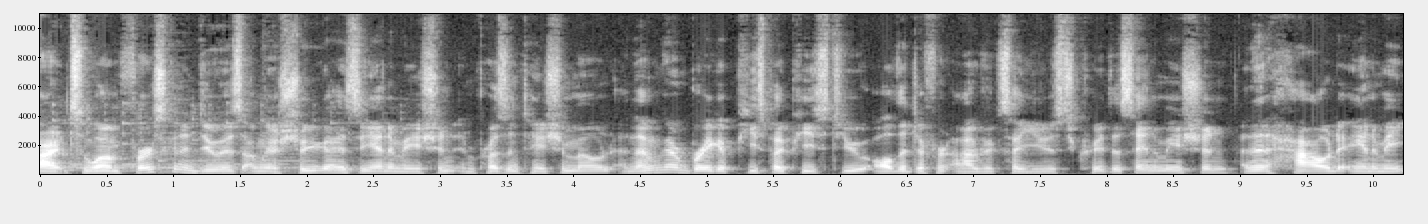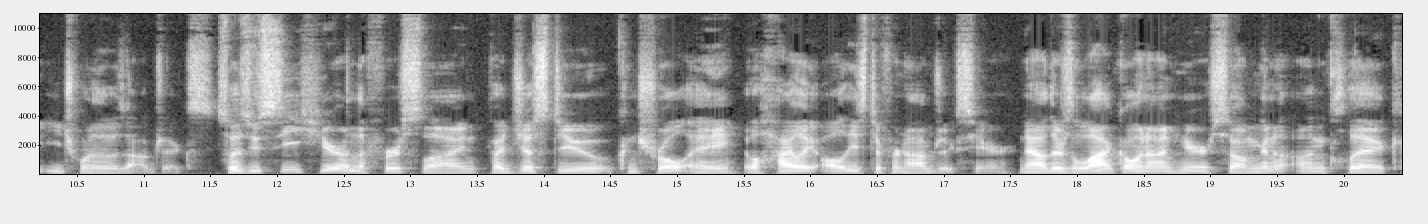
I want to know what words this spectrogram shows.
Alright, so what I'm first going to do is I'm going to show you guys the animation in presentation mode and then I'm going to break it piece by piece to you all the different objects I use to create this animation and then how to animate each one of those objects. So as you see here on the first line, if I just do Control A, it'll highlight all these different objects here. Now there's a lot going on here, so I'm going to unclick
